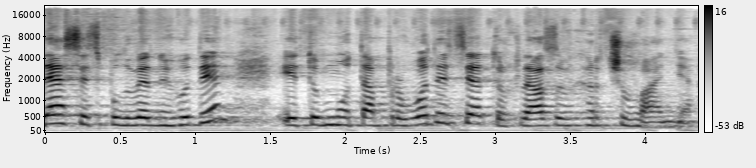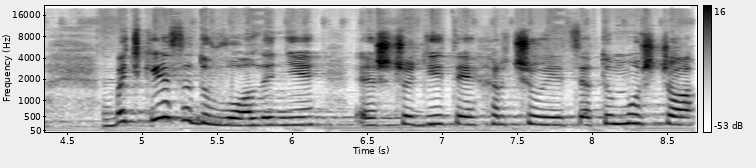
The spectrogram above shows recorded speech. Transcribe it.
10 з половиною годин, і тому там проводиться трьохразове харчування. Батьки задоволені, е, що діти харчуються, тому що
